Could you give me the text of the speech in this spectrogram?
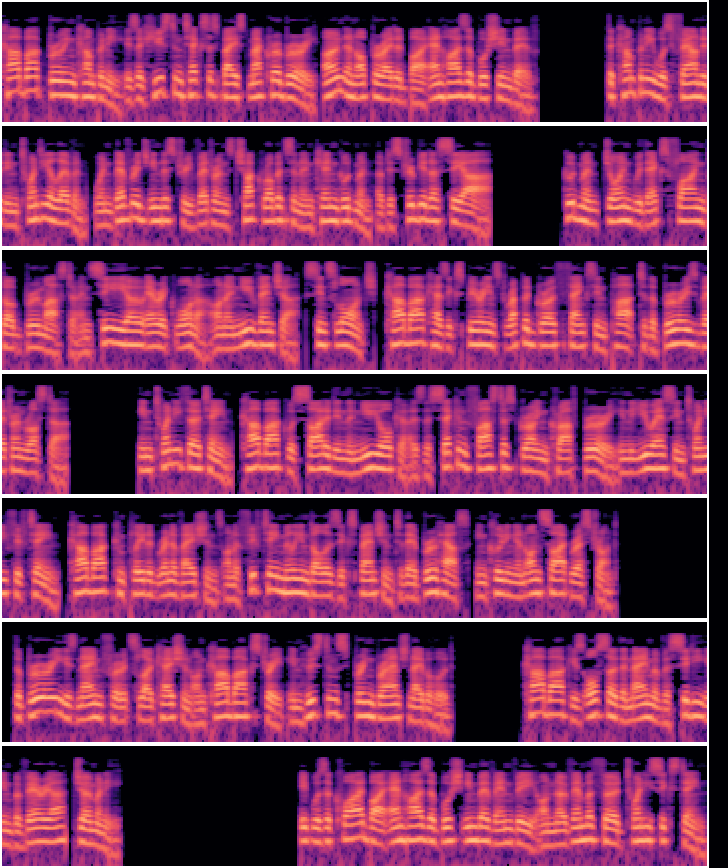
Karbach Brewing Company is a Houston, Texas-based macrobrewery, owned and operated by Anheuser-Busch InBev. The company was founded in 2011, when beverage industry veterans Chuck Robertson and Ken Goodman of distributor CR. Goodman joined with ex-Flying Dog brewmaster and CEO Eric Warner on a new venture. Since launch, Karbach has experienced rapid growth thanks in part to the brewery's veteran roster. In 2013, Karbach was cited in The New Yorker as the second fastest growing craft brewery in the U.S. In 2015, Karbach completed renovations on a $15 million expansion to their brewhouse, including an on-site restaurant. The brewery is named for its location on Karbach Street in Houston's Spring Branch neighborhood. Karbach is also the name of a city in Bavaria, Germany. It was acquired by Anheuser-Busch InBev NV on November 3, 2016.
